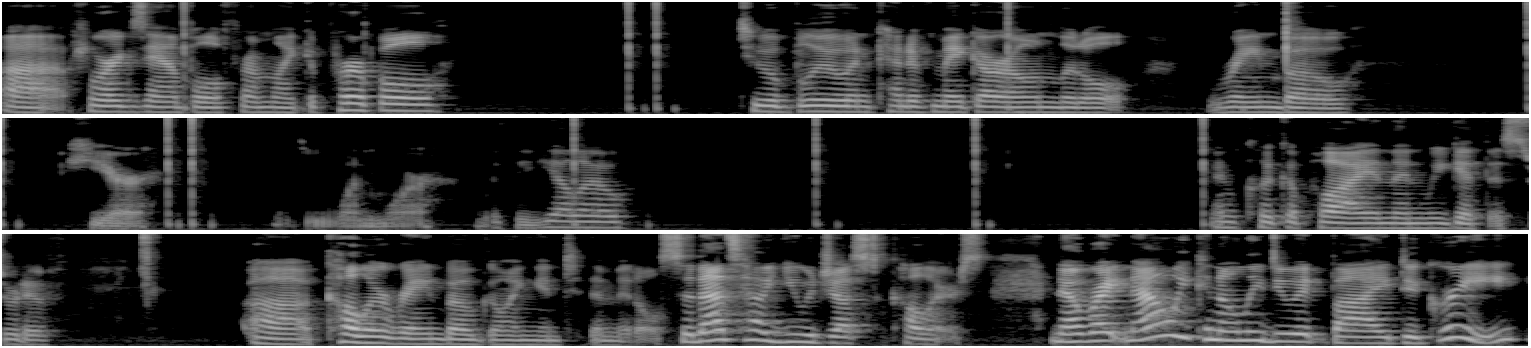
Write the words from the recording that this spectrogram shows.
uh, for example, from like a purple to a blue and kind of make our own little rainbow here. We'll do one more with a yellow and click apply and then we get this sort of uh, color rainbow going into the middle. So that's how you adjust colors. Now right now we can only do it by degree,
